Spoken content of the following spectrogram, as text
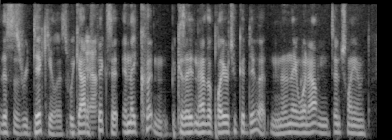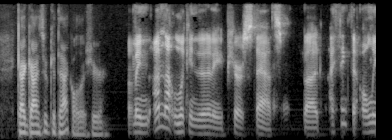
This is ridiculous. We got to Yeah. fix it, and they couldn't because they didn't have the players who could do it. And then they went out and intentionally and got guys who could tackle this year. I mean I'm not looking at any pure stats, but I think the only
